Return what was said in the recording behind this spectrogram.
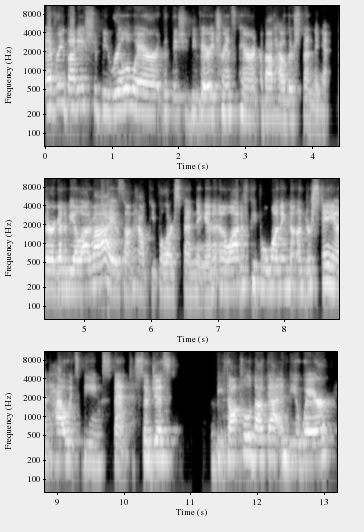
everybody should be real aware that they should be very transparent about how they're spending it. There are going to be a lot of eyes on how people are spending it, and a lot of people wanting to understand how it's being spent. So just be thoughtful about that and be aware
